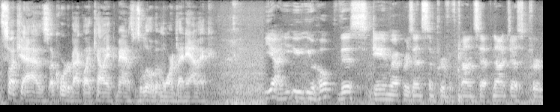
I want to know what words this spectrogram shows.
such as a quarterback like Kaliakmanis, who's a little bit more dynamic. Yeah, you you hope this game represents some proof of concept, not just for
